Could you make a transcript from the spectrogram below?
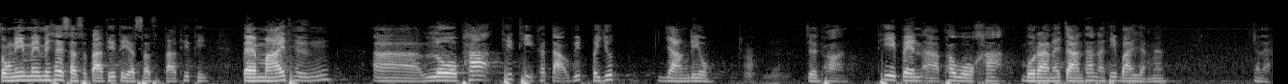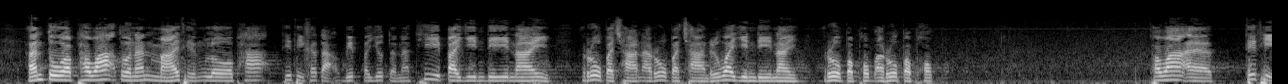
ตรงนี้ไม่ไม่ใช่สัสตาทิฏฐิสัสตาทิฏฐิแต่หมายถึงโลภะทิฏฐิขตะวิปยุตอย่างเดียวเจนพานที่เป็นพระโวคะโบราณอาจารย์ท่านอธิบายอย่างนั้นนั่นแหละ อันตัวภาวะตัวนั้นหมายถึงโลภะทิฏฐิขตะวิปยุตนะที่ไปยินดีในรูปฌานอรูปฌานหรือว่ายินดีในรูปประพบอรูปประพบเพราะว่าทิฏฐิ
